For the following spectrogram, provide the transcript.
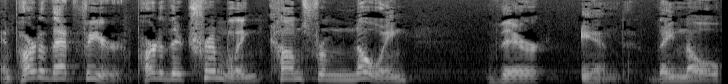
And part of that fear, part of their trembling, comes from knowing their end. They know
